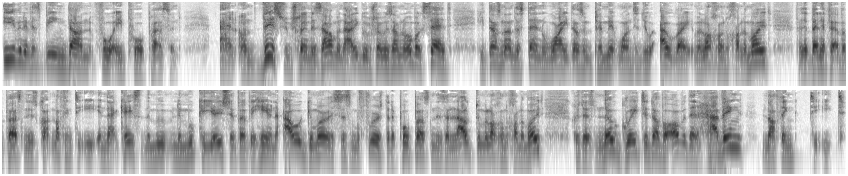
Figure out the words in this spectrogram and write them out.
even if it's being done for a poor person. And on this, Reb Shlomo Zalman, Ali Reb Shlomo Zalman said he doesn't understand why he doesn't permit one to do outright melacha on Cholamoid for the benefit of a person who's got nothing to eat in that case. The Nimukei Yosef over here in our Gemara says first that a poor person is allowed to melacha on Cholamoid because there's no greater dava over than having nothing to eat.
